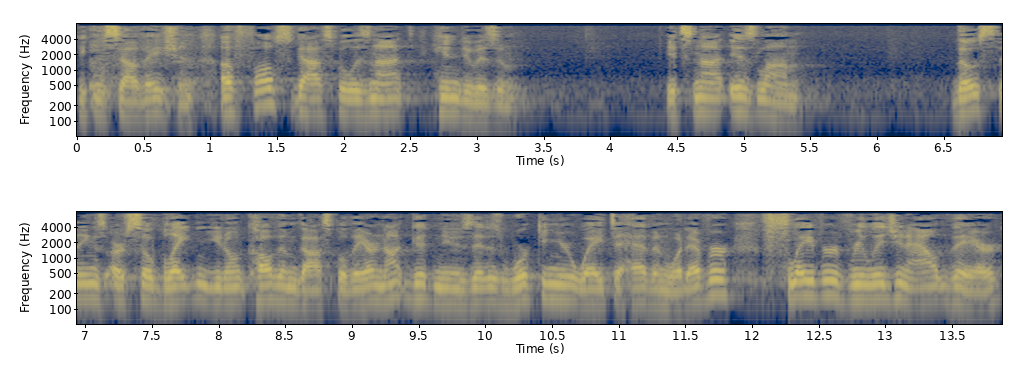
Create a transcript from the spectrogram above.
equals salvation. A false gospel is not Hinduism. It's not Islam. Those things are so blatant you don't call them gospel. They are not good news that is working your way to heaven. Whatever flavor of religion out there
